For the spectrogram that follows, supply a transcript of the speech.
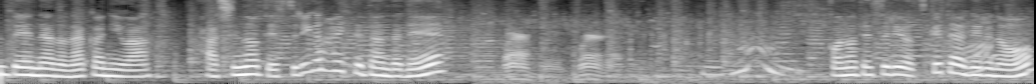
ンテナの中には橋の手すりが入ってたんだね。この手すりをつけてあげるの？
